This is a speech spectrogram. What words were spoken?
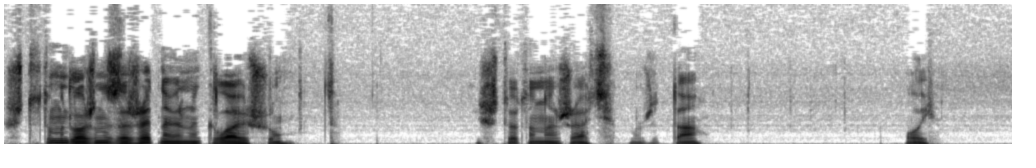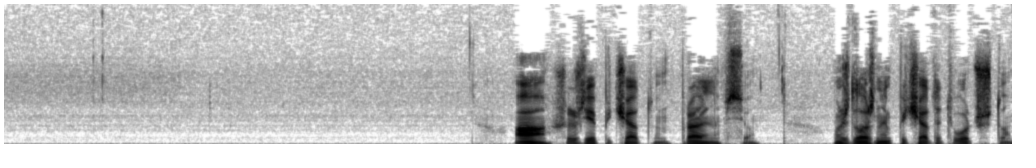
Что-то мы должны зажать, наверное, клавишу. И что-то нажать. Может, да. Ой. А, что же я печатаю? Правильно все. Мы же должны печатать вот что.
